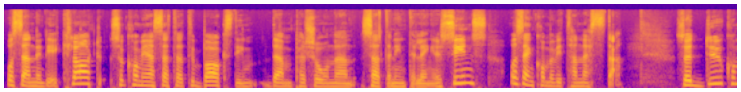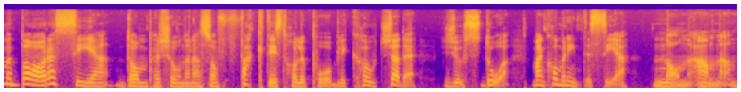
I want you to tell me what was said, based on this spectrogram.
och sen när det är klart så kommer jag sätta tillbaks din, den personen så att den inte längre syns och sen kommer vi ta nästa. Så du kommer bara se de personerna som faktiskt håller på att bli coachade just då. Man kommer inte se någon annan.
